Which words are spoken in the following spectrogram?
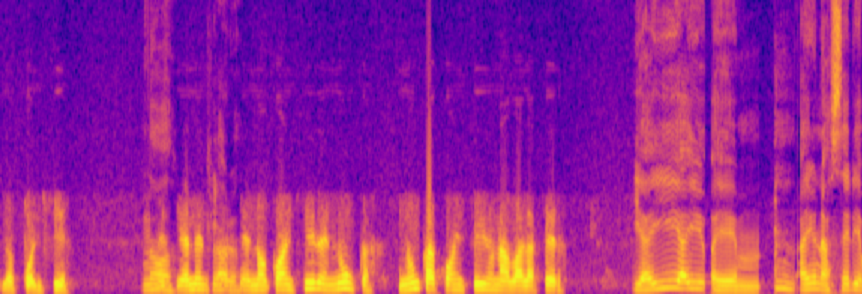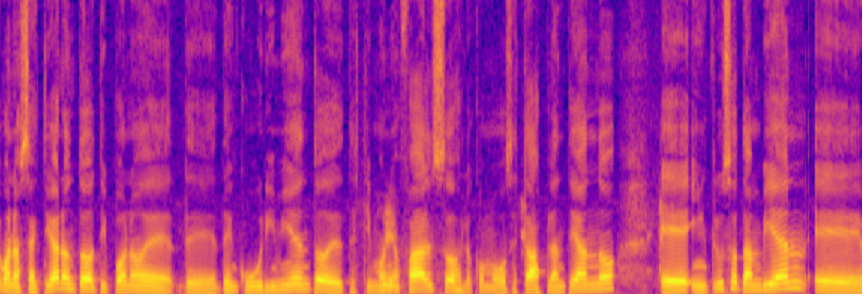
los policías. No, ¿Me entienden? no coinciden nunca, nunca coincide una balacera. Y ahí hay, eh, hay una serie, bueno, se activaron todo tipo ¿no? de, de, encubrimiento, de testimonios falsos, lo, como vos estabas planteando. Eh, incluso también eh,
